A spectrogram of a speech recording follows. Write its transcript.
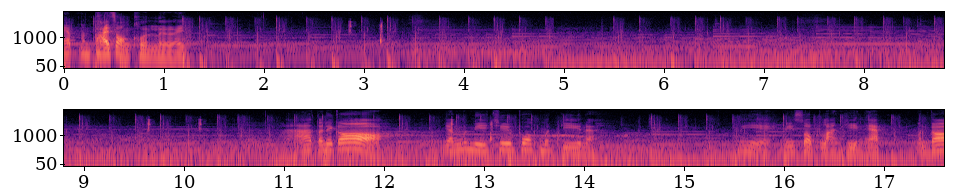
ครับมันตายสองคนเลยอ่าตอนนี้ก็ยังไม่มีชื่อพวกเมื่อกี้นะ นี่มีศพหลังหินครับ มันก็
